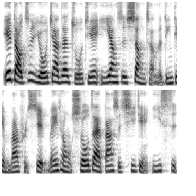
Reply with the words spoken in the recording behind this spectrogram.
也导致油价在昨天一样是上涨了零点八 percent，每桶收在八十七点一四，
